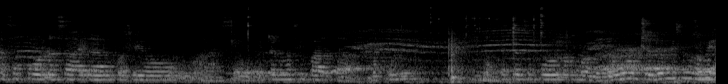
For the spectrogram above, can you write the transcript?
Nasa po, nasa ilalim pa siya yung aso. Ito naman si bata. Makulit. Nakita sa puno ng mga. Nahulog siya doon mismo sa may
